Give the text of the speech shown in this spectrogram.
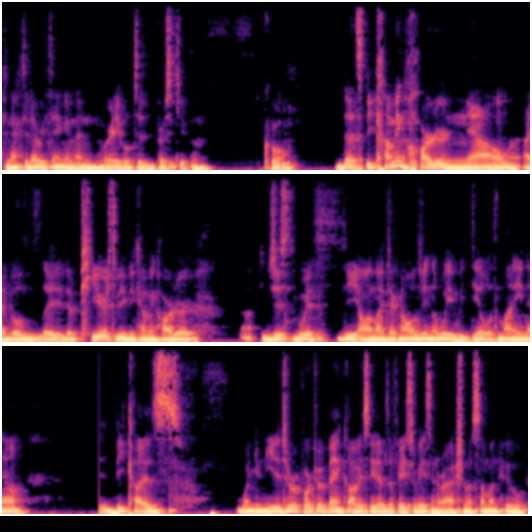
connected everything, and then were able to persecute them. Cool. That's becoming harder now. I believe it appears to be becoming harder just with the online technology and the way we deal with money now because when you needed to report to a bank, obviously there was a face to face interaction with someone who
